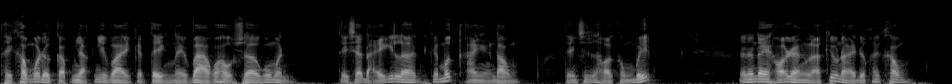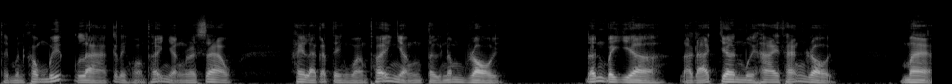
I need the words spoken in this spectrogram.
thì không có được cập nhật như vậy cái tiền này vào cái hồ sơ của mình thì sẽ đẩy lên cái mức 2.000 đồng tiền sinh xã hội không biết. Nên đến đây hỏi rằng là khiếu nại được hay không thì mình không biết là cái tiền hoàn thuế nhận ra sao hay là cái tiền hoàn thuế nhận từ năm rồi đến bây giờ là đã trên 12 tháng rồi mà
